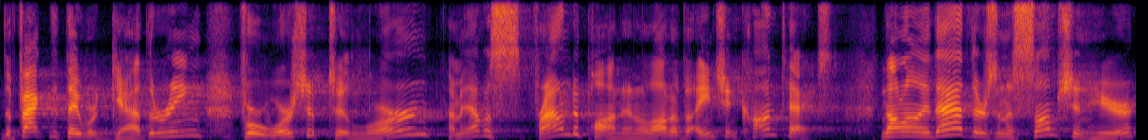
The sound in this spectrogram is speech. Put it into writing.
The fact that they were gathering for worship to learn, I mean, that was frowned upon in a lot of ancient contexts. Not only that, there's an assumption here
